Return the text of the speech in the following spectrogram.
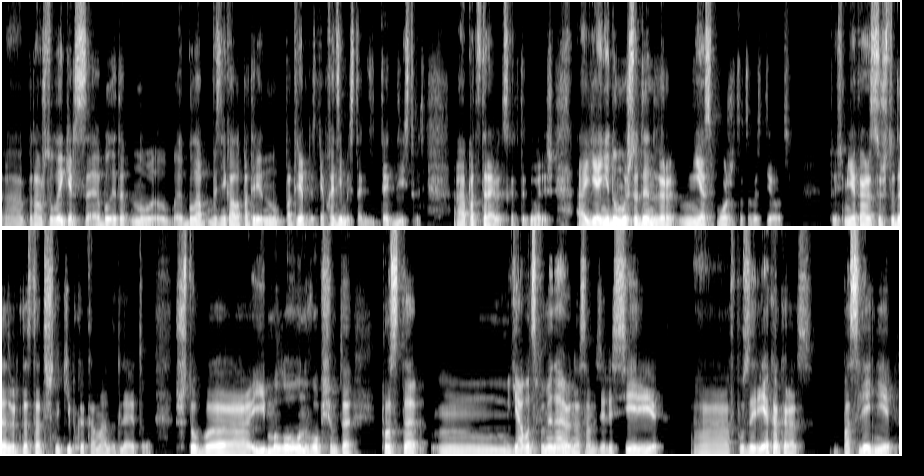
А, потому что Лейкерс э, был, это, ну, э, была, возникала потреб, ну, потребность, необходимость так, так действовать, а, подстраиваться, как ты говоришь. А я не думаю, что Денвер не сможет этого сделать. То есть мне кажется, что Денвер достаточно гибкая команда для этого, чтобы и Мэлоун, в общем-то, Просто я вот вспоминаю, на самом деле, серии э, в пузыре как раз, последние,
